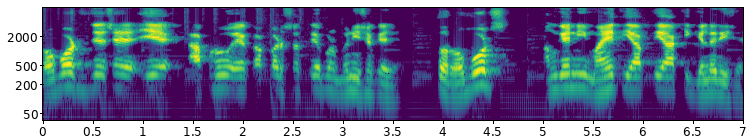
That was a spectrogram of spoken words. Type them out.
રોબોટ્સ જે છે એ આપણું એક અકળ સત્ય પણ બની શકે છે. તો રોબોટ્સ અંગેની માહિતી આપતી આખી ગેલેરી છે.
